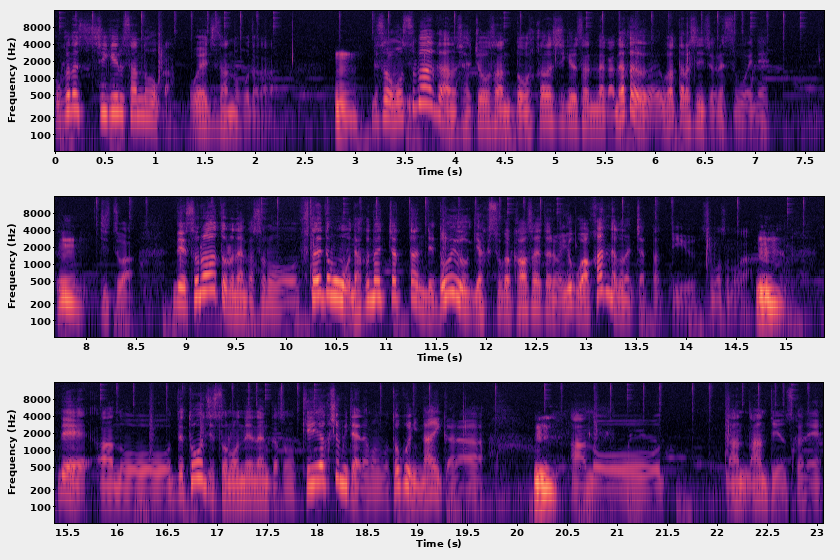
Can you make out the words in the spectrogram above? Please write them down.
岡田茂さんの方か、親父さんの方だから。うん。で、そのモスバーガーの社長さんと岡田茂さんでなんか仲良かったらしいんですよね、すごいね、うん。実は。で、その後のなんかその、2人とももう亡くなっちゃったんで、どういう約束が交わされたのかよく分かんなくなっちゃったっていう、そもそもが。うん。で、あのーで、当時そのね、なんかその契約書みたいなものも特にないから、うん。あのーなんなんていうんですかね、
